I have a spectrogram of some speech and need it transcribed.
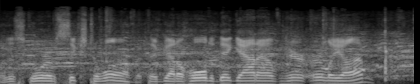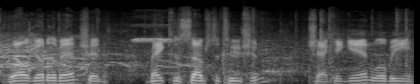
with a score of 6 to 1. But they've got a hole to dig out of here early on. They'll go to the bench and make the substitution. Checking in will be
